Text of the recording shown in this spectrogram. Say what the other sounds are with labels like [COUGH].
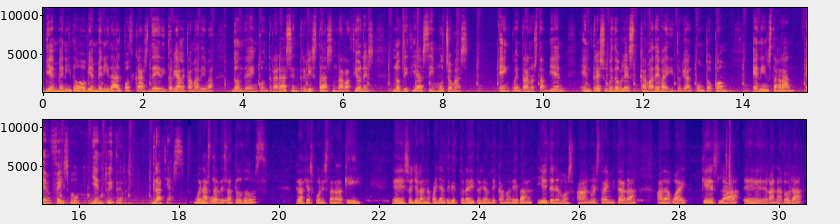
Bienvenido o bienvenida al podcast de Editorial Camadeva, donde encontrarás entrevistas, narraciones, noticias y mucho más. Encuéntranos también en www.camadevaeditorial.com, en Instagram, en Facebook y en Twitter. Gracias. Buenas tardes a todos. Gracias por estar aquí. Eh, soy Yolanda Payas, directora editorial de Camadeva, y hoy tenemos a nuestra invitada, Ada White, que es la eh, ganadora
